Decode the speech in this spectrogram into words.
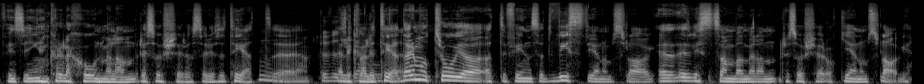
finns det ingen korrelation mellan resurser och seriositet mm. Eh, eller kvalitet. Däremot tror jag att det finns ett visst, genomslag, eh, ett visst samband mellan resurser och genomslag,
